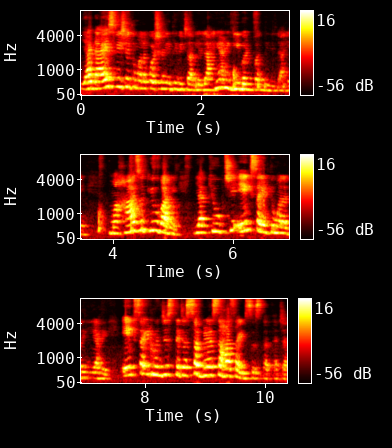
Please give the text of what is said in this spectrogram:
या डायस विषयी तुम्हाला क्वेश्चन इथे विचारलेला आहे आणि गिवन पण दिलेला आहे. मग हा जो क्यूब आहे या क्यूबची एक साइड तुम्हाला दिली आहे. एक साईड म्हणजेच त्याच्या सगळ्या सहा साईड्स असतात त्याच्या.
